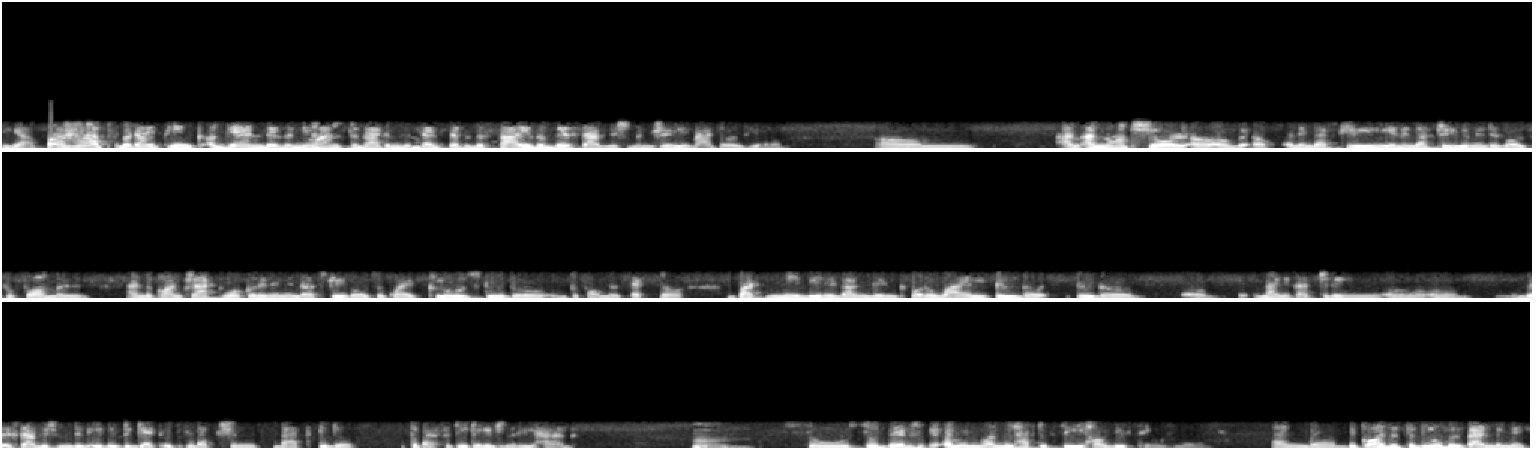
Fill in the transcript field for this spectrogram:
yeah, perhaps, but I think again there's a nuance to that in the sense that the size of the establishment really matters here. Um, I'm, I'm not sure uh, an industry, an industrial unit is also formal, and the contract worker in an industry is also quite close to the, the formal sector, but may be redundant for a while till the till the uh, manufacturing uh, uh, the establishment is able to get its production back to the capacity it originally had. Hmm. So so there's I mean one will have to see how these things move, and uh, because it's a global pandemic,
